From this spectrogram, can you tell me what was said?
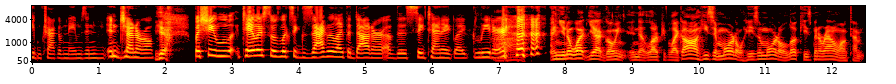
keep track of names in in general. yeah. But she Taylor Swift looks exactly like the daughter of this satanic like leader. Ah. And you know what? Yeah, going and a lot of people like, oh, he's immortal. He's immortal. Look, he's been around a long time.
